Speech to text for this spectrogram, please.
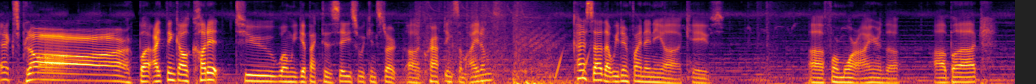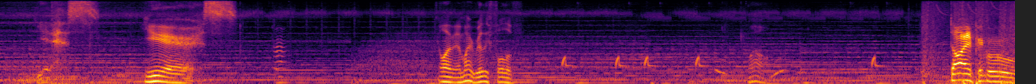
Explore! But I think I'll cut it to when we get back to the city so we can start uh, crafting some items. kind of sad that we didn't find any uh, caves uh, for more iron though. Uh, but yes, yes. Oh, am- am I really full of? Wow. Die, Pigu!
